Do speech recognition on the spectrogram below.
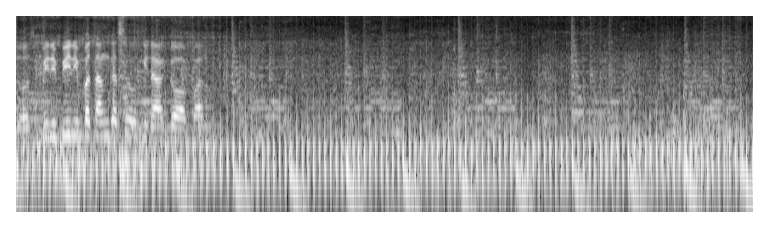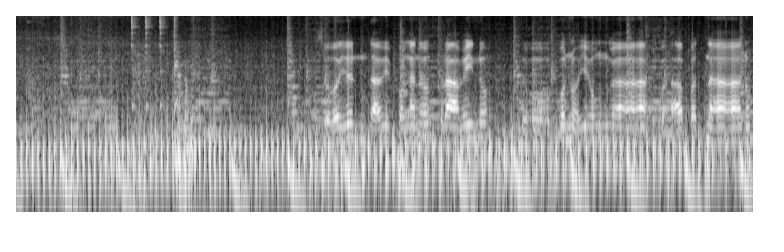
So. So, Binibining Batangas oh, ginagawa pa. So, yun, dami pang ano, tracking no. So puno yung ah, apat na ano,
